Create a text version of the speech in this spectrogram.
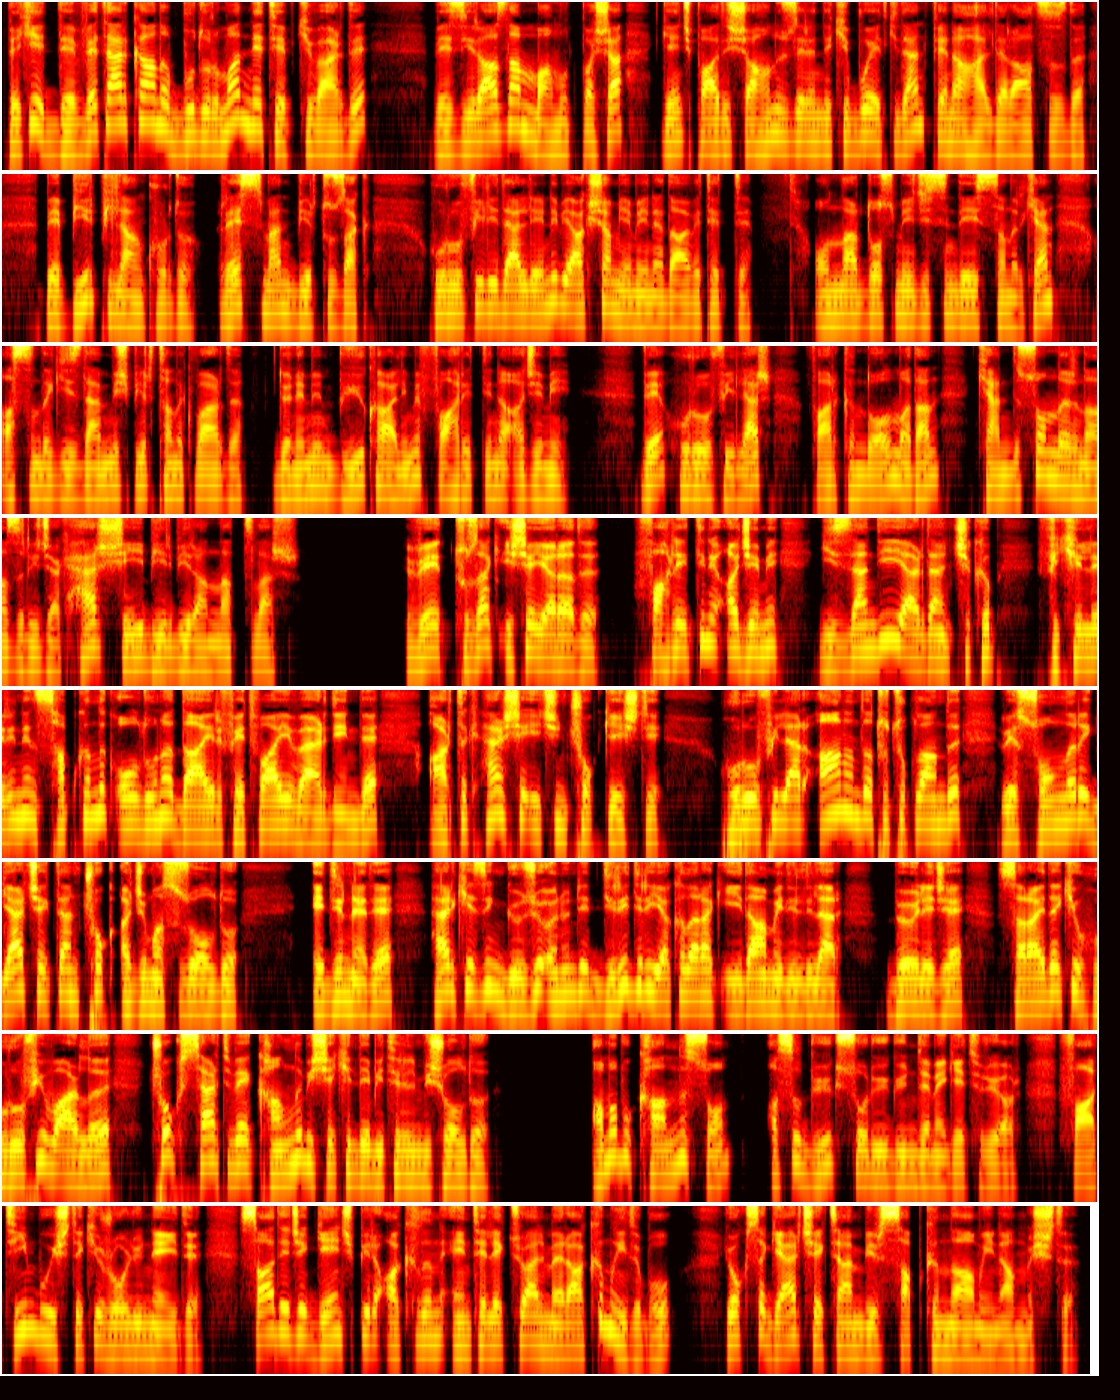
Peki devlet erkanı bu duruma ne tepki verdi? Vezir Azam Mahmut Paşa genç padişahın üzerindeki bu etkiden fena halde rahatsızdı ve bir plan kurdu. Resmen bir tuzak. Hurufi liderlerini bir akşam yemeğine davet etti. Onlar dost meclisindeyiz sanırken aslında gizlenmiş bir tanık vardı. Dönemin büyük alimi Fahrettin Acemi. Ve Hurufiler farkında olmadan kendi sonlarını hazırlayacak her şeyi bir bir anlattılar. Ve tuzak işe yaradı. Fahrettin Acemi gizlendiği yerden çıkıp fikirlerinin sapkınlık olduğuna dair fetvayı verdiğinde artık her şey için çok geçti. Hurufiler anında tutuklandı ve sonları gerçekten çok acımasız oldu. Edirne'de herkesin gözü önünde diri diri yakılarak idam edildiler. Böylece saraydaki hurufi varlığı çok sert ve kanlı bir şekilde bitirilmiş oldu. Ama bu kanlı son asıl büyük soruyu gündeme getiriyor. Fatih'in bu işteki rolü neydi? Sadece genç bir aklın entelektüel merakı mıydı bu? Yoksa gerçekten bir sapkınlığa mı inanmıştı?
